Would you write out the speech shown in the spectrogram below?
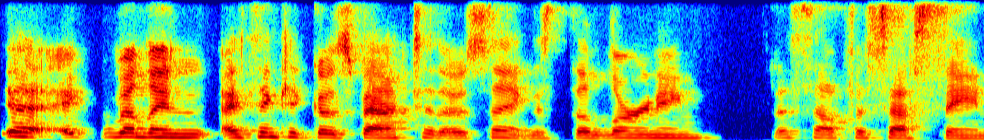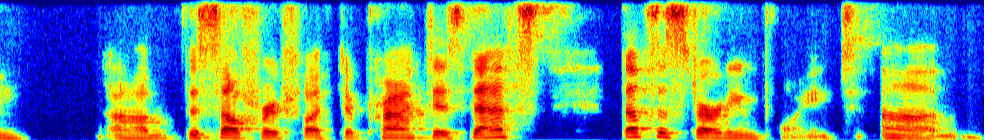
Yeah, well, then I think it goes back to those things the learning, the self-assessing, um, the self-reflective practice, that's that's a starting point. Um,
